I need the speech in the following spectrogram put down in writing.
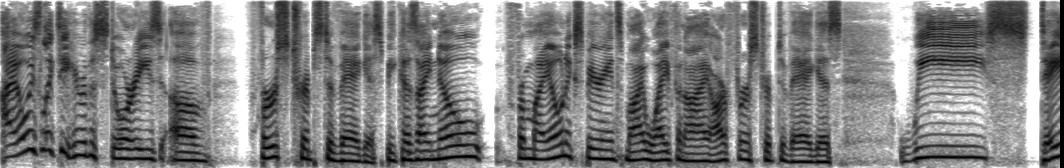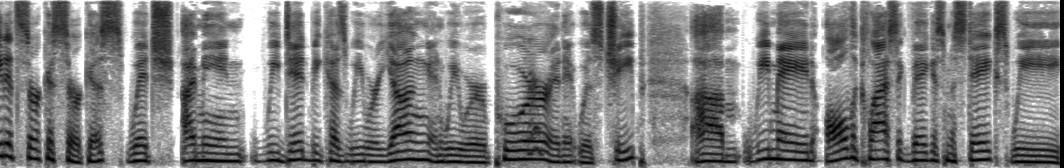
I always like to hear the stories of first trips to Vegas because I know from my own experience, my wife and I, our first trip to Vegas, we stayed at Circus Circus, which I mean, we did because we were young and we were poor and it was cheap. Um, we made all the classic Vegas mistakes. We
